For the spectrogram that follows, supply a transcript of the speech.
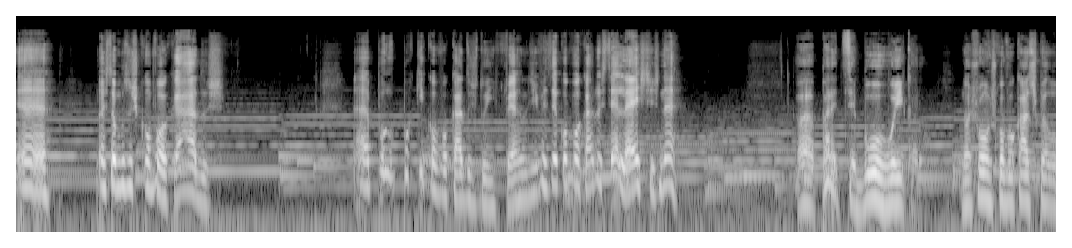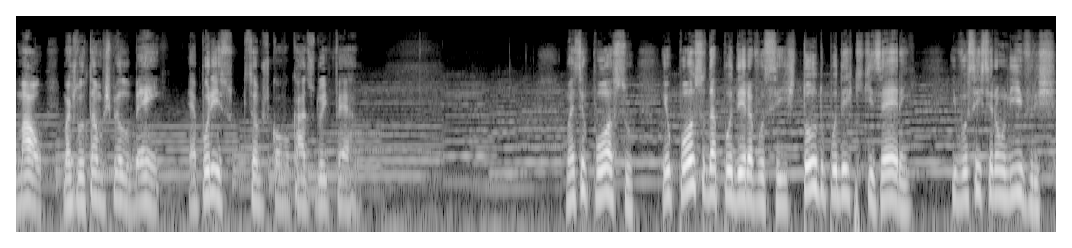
É, nós somos os convocados. É, por, por que convocados do inferno? Devia ser convocados celestes, né? Ah, para de ser burro, Ícaro. Nós fomos convocados pelo mal, mas lutamos pelo bem. É por isso que somos convocados do inferno. Mas eu posso, eu posso dar poder a vocês, todo o poder que quiserem, e vocês serão livres,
